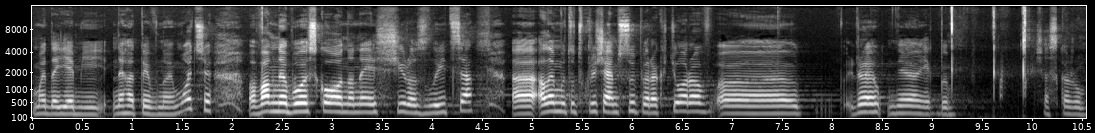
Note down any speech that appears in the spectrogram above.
ми даємо їй негативну емоцію. Вам не обов'язково на неї щиро злиться. Е, Але ми тут включаємо суперактерів, е, е, якби, зараз скажу.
